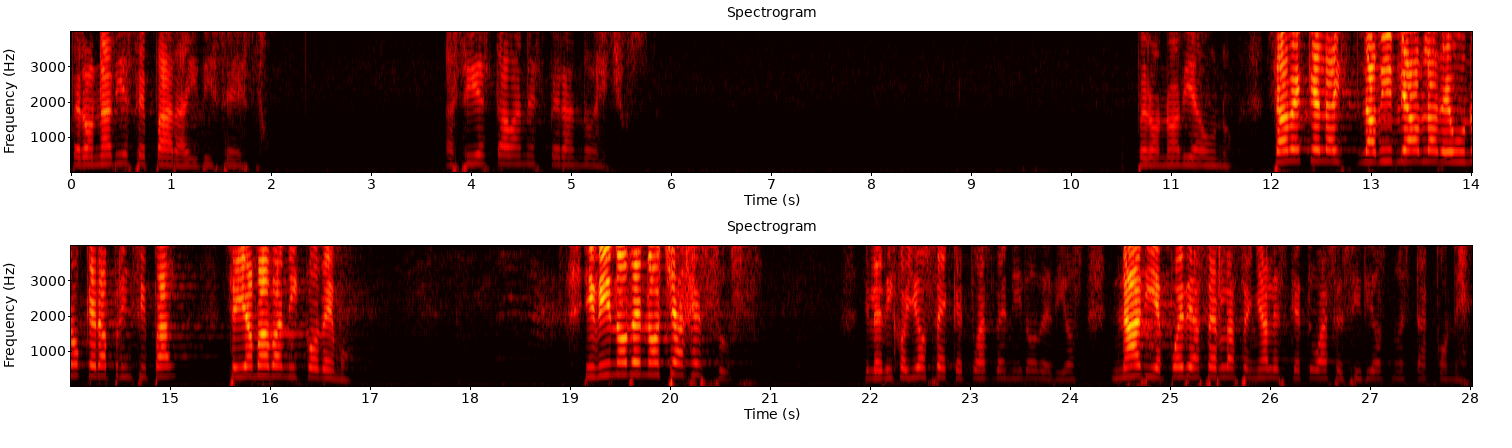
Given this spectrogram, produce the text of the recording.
Pero nadie se para y dice eso. Así estaban esperando ellos. Pero no había uno. ¿Sabe que la, Biblia habla de uno que era principal? Se llamaba Nicodemo. Y vino de noche a Jesús. Y le dijo, yo sé que tú has venido de Dios. Nadie puede hacer las señales que tú haces si Dios no está con él.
